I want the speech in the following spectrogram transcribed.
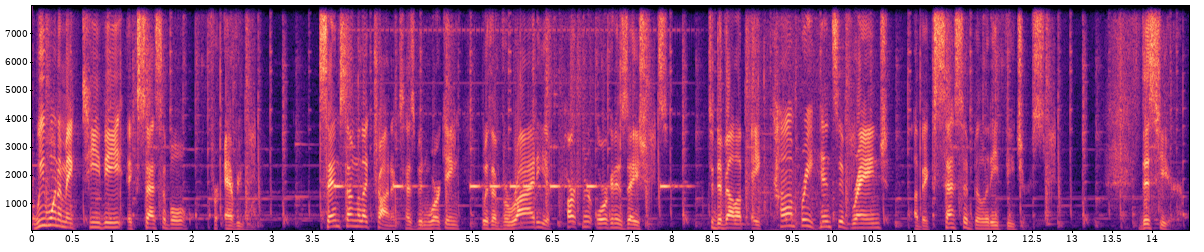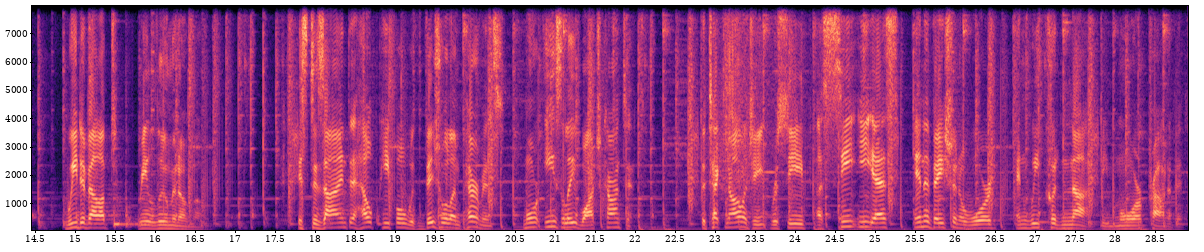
We want to make TV accessible for everyone Samsung Electronics has been working with a variety of partner organizations to develop a comprehensive range of accessibility features. This year, we developed Relumino Mode. It's designed to help people with visual impairments more easily watch content. The technology received a CES Innovation Award, and we could not be more proud of it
